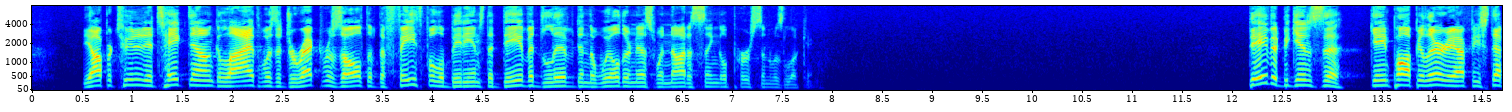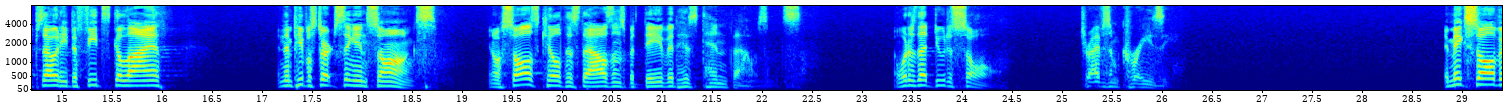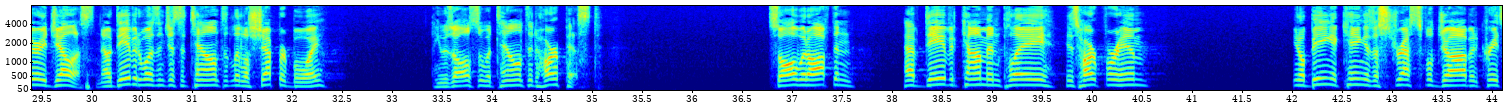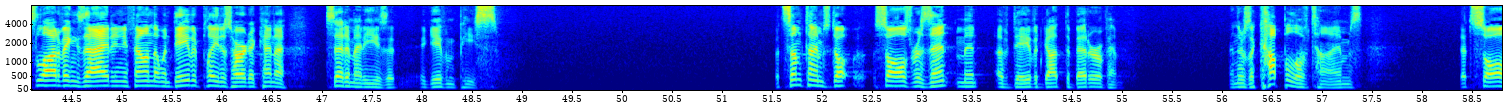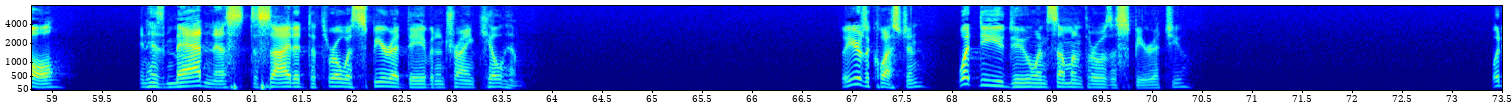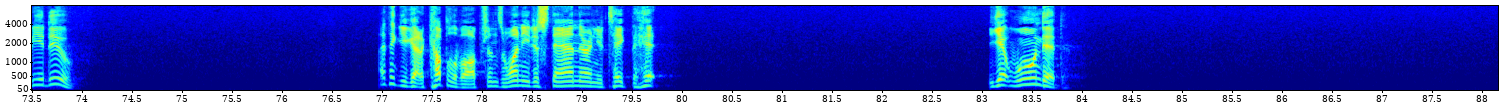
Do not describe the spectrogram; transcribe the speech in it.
The opportunity to take down Goliath was a direct result of the faithful obedience that David lived in the wilderness when not a single person was looking. David begins to gain popularity after he steps out, he defeats Goliath, and then people start singing songs. You know, Saul's killed his thousands, but David his ten thousands. And what does that do to Saul? Drives him crazy. It makes Saul very jealous. Now, David wasn't just a talented little shepherd boy, he was also a talented harpist. Saul would often have David come and play his harp for him. You know, being a king is a stressful job. It creates a lot of anxiety. And he found that when David played his harp, it kind of set him at ease. It, it gave him peace. But sometimes Saul's resentment of David got the better of him. And there's a couple of times that Saul, in his madness, decided to throw a spear at David and try and kill him. So here's a question What do you do when someone throws a spear at you? What do you do? I think you got a couple of options. One, you just stand there and you take the hit. You get wounded.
